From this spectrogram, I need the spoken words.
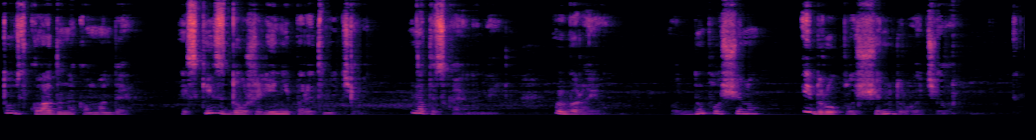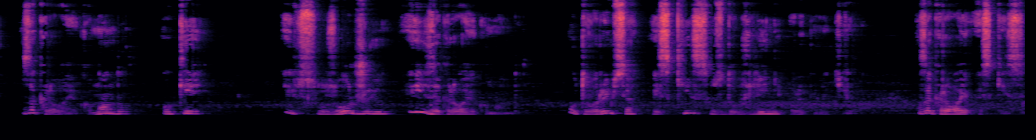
Тут вкладена команда Ескіз довж лінії перетину тіла. Натискаю на неї. Вибираю одну площину і другу площину другого тіла. Закриваю команду ОК. І узгоджую і закриваю команду. Утворився ескіз вздовж лінії перетину тіла. Закриваю ескіз.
